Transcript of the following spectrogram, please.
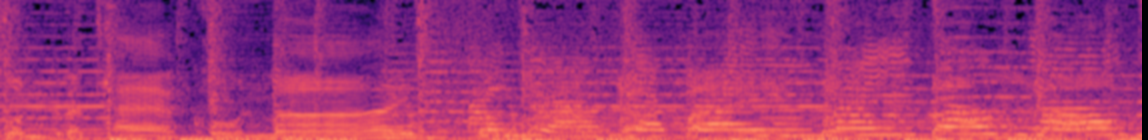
คนกระแทกโคนไม้บางอย่างอย่าไปไม่ต้องลอง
